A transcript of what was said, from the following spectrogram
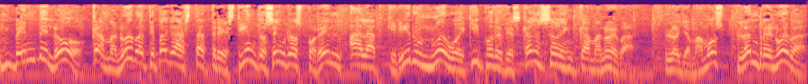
véndelo. Cama Nueva te paga hasta 300 euros por él al adquirir un nuevo equipo de descanso en Cama Nueva. Lo llamamos Plan Renueva,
